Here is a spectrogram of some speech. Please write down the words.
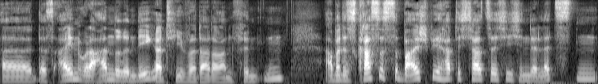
äh, das ein oder andere Negative daran finden. Aber das krasseste Beispiel hatte ich tatsächlich in der letzten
